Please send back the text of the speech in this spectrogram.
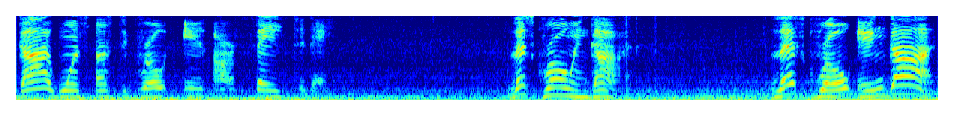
God wants us to grow in our faith today. Let's grow in God. Let's grow in God.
